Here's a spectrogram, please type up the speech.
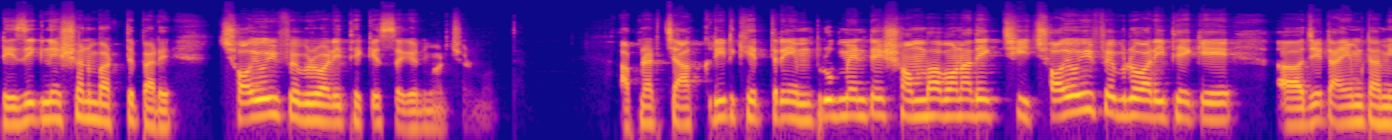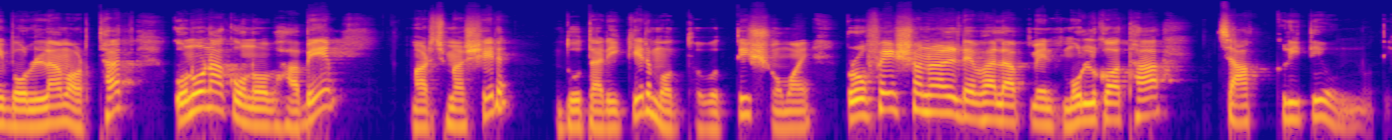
ডেজিগনেশন বাড়তে পারে ছয়ই ফেব্রুয়ারি থেকে সেকেন্ড মার্চের মধ্যে। আপনার চাকরির ক্ষেত্রে ইমপ্রুভমেন্টের সম্ভাবনা দেখছি ছয়ই ফেব্রুয়ারি থেকে যে টাইমটা আমি বললাম, অর্থাৎ কোনো না কোনোভাবে মার্চ মাসের দু তারিখের মধ্যবর্তী সময় প্রফেশনাল ডেভেলপমেন্ট মূল কথা, চাকরিতে উন্নতি।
